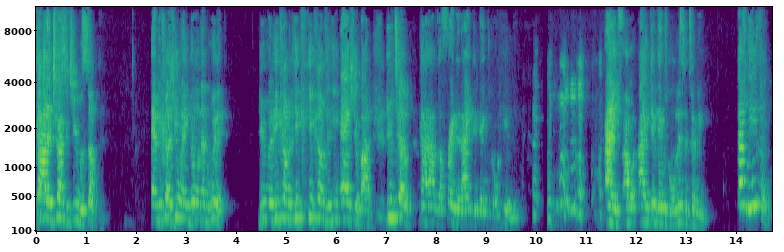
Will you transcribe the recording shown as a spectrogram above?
God entrusted you with something. And because you ain't doing nothing with it, you when he comes he, he comes and he asks you about it, you tell him, God, I was afraid that I didn't think they was gonna hear me. I ain't I, I didn't think they was gonna listen to me. That's what he's doing.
